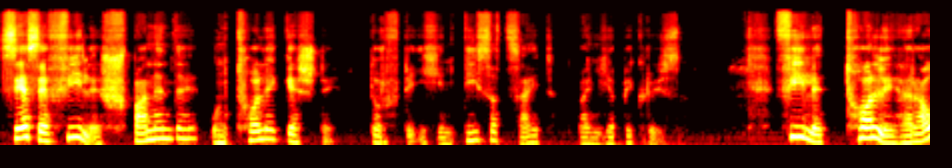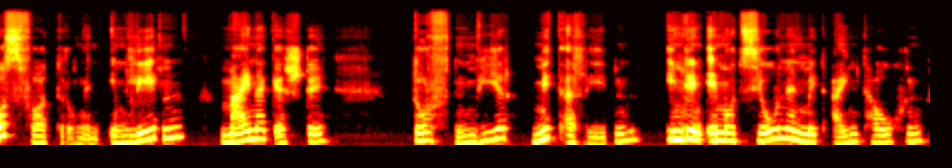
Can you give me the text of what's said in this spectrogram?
sehr, sehr viele spannende und tolle Gäste durfte ich in dieser Zeit bei mir begrüßen. Viele tolle Herausforderungen im Leben meiner Gäste durften wir miterleben, in den Emotionen mit eintauchen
